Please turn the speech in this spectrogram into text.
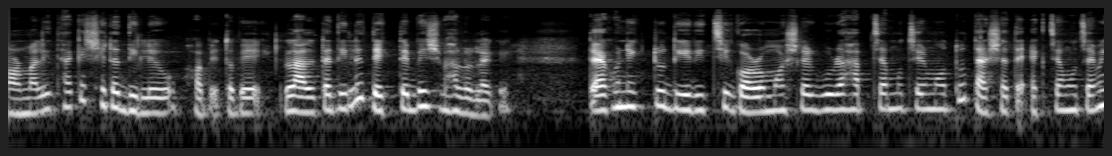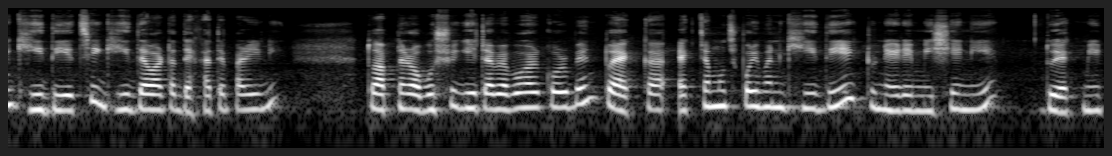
নর্মালি থাকে, সেটা দিলেও হবে। তবে লালটা দিলে দেখতে বেশ ভালো লাগে। তো এখন একটু দিয়ে দিচ্ছি গরম মশলার গুঁড়া হাফ চামচের মতো। তার সাথে এক চামচ আমি ঘি দিয়েছি। ঘি দেওয়াটা দেখাতে পারিনি। তো আপনারা অবশ্যই ঘিটা ব্যবহার করবেন। তো এক এক চামচ পরিমাণ ঘি দিয়ে একটু নেড়ে মিশিয়ে নিয়ে দু এক মিনিট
